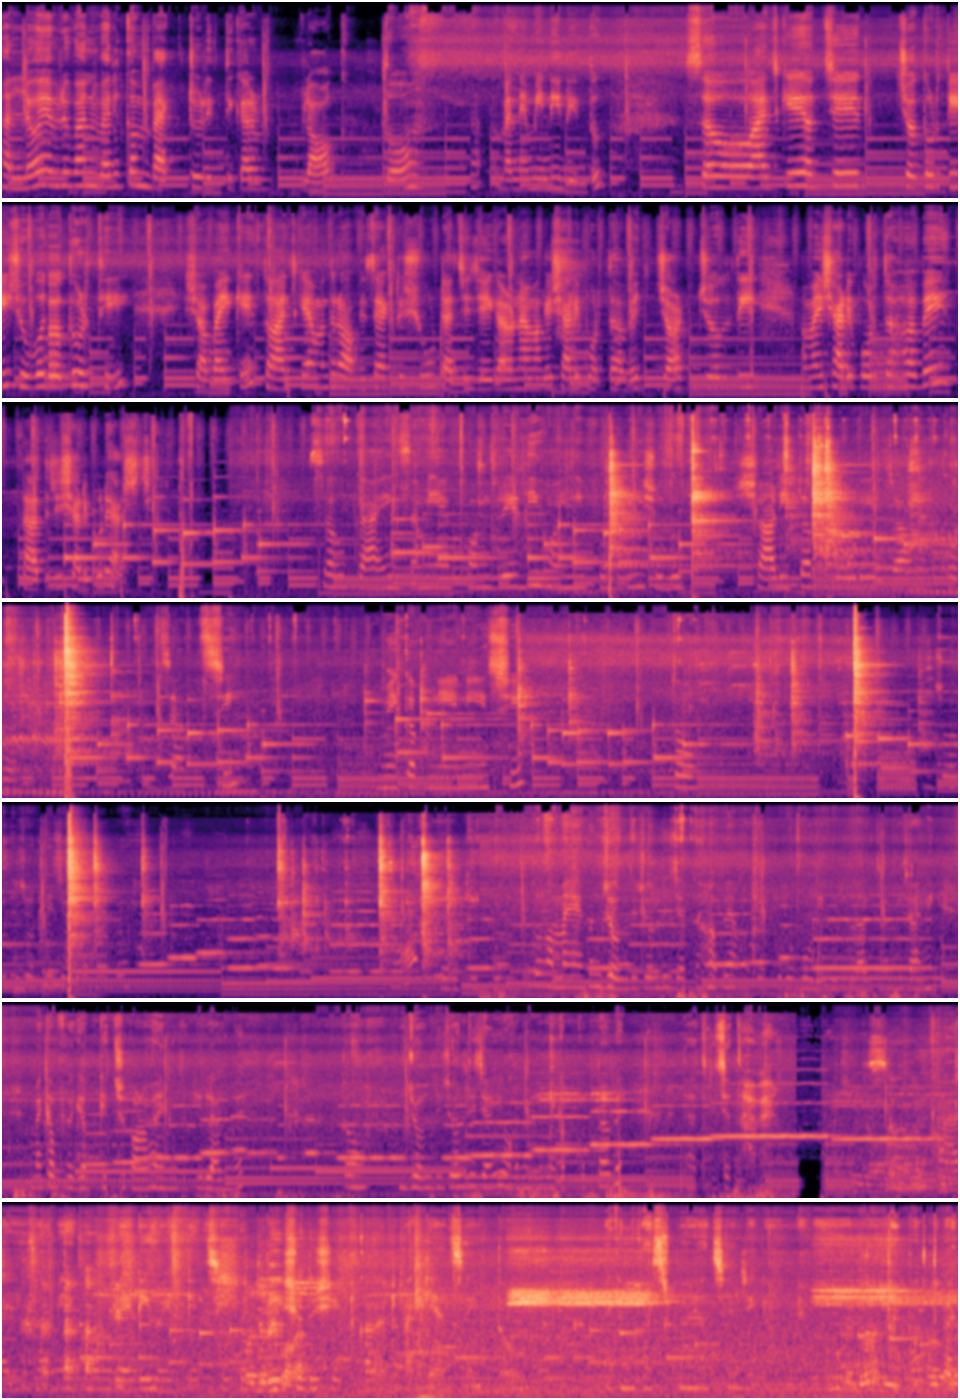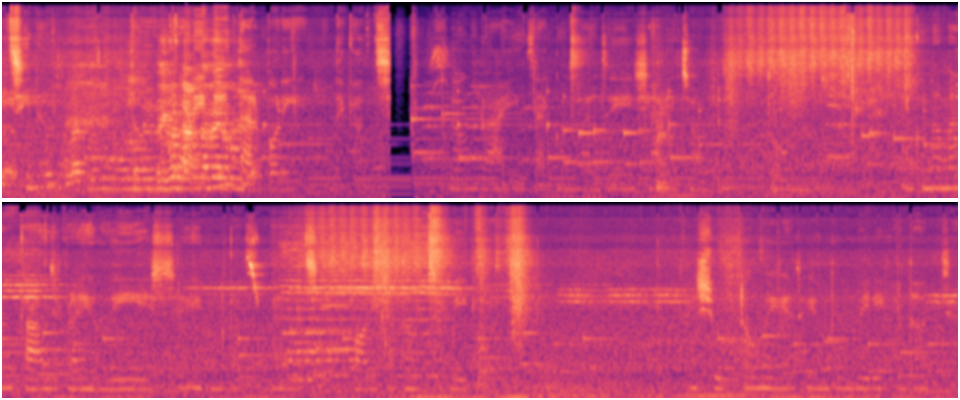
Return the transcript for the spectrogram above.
Hello everyone welcome back to ঋতিকার blog তো মানে mini ঋতু so আজকে হচ্ছে চতুর্থী, শুভ চতুর্থী সবাইকে। তো আজকে আমাদের অফিসে একটা শ্যুট আছে, যেই কারণে আমাকে শাড়ি পরতে হবে। চট জলদি আমায় শাড়ি পরতে হবে, তাড়াতাড়ি শাড়ি পরে আসছি। সো গাইস আমি এখন রেডি হইনি, ফুললি শুধু শাড়িটা পরে হোক করে যাচ্ছি মেকআপ নিয়ে নিয়েছি। তো জলদি জলদি যেতে হবে। তো আমায় এখন জলদি জলদি যেতে হবে। আমাকে পুরো বুড়ি বুড়ি লাগছে, আমি জানি মেকআপ ফেকআপ কিচ্ছু করা হয়নি তো কী লাগবে। তো জলদি জলদি যাই, ওখানে মেকআপ করতে হবে। তাড়াতাড়ি যেতে হবে। আমি এখন রেডি হয়ে গেছি শুধু শিফট করাটা বাকি আছে তো এখানে কাস্টমার আছে যে কারণে আমি কথা বলতে পারছি না তো তারপরে দেখা হচ্ছে সো গাইজ এখন বাজে সাড়ে ছটা। তো এখন আমার কাজ প্রায় হয়েই এসছে এখন কাস্টমার আছে। পরে কথা হচ্ছে বেরিয়ে শ্যুটটাও হয়ে গেছে কিন্তু বেরিয়ে কথা হচ্ছে।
